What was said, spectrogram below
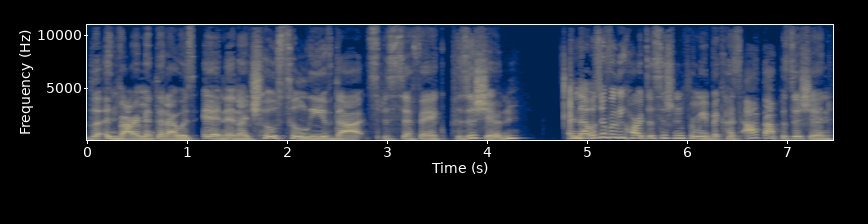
the environment that I was in and I chose to leave that specific position and that was a really hard decision for me because at that position,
